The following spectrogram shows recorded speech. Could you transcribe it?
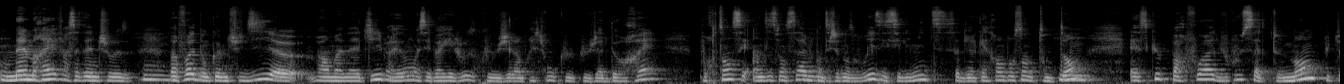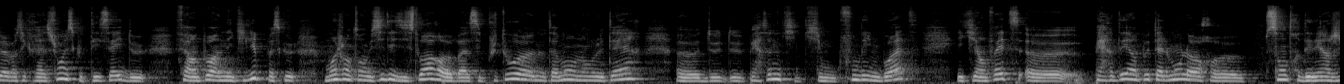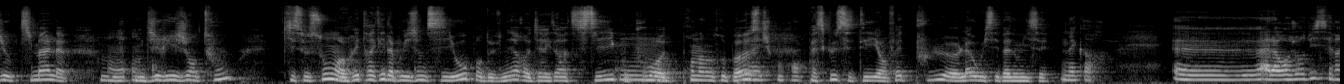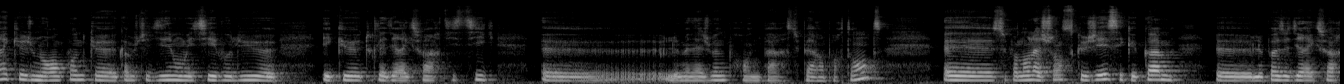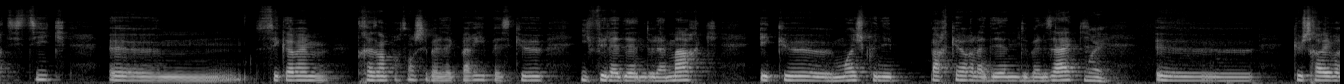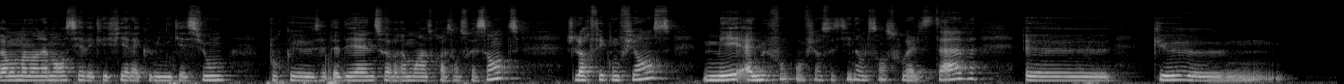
on aimerait faire certaines choses. Mm. Parfois, donc comme tu dis, enfin, manager, par exemple, moi, c'est pas quelque chose que j'ai l'impression que, que j'adorerais. Pourtant, c'est indispensable quand tu es chef d'entreprise et c'est limite, ça devient 80% de ton temps. Mm. Est-ce que parfois, du coup, ça te manque plutôt la partie création? Est-ce que tu essayes de faire un peu un équilibre? Parce que moi, j'entends aussi des histoires, euh, bah, c'est plutôt euh, notamment en Angleterre, euh, de, de personnes qui, qui ont fondé une boîte et qui en fait perdaient un peu tellement leur centre d'énergie optimal Mm. en, en dirigeant tout qui se sont euh, rétractés de la position de CEO pour devenir euh, directeur artistique ou pour Mm. euh, prendre un autre poste Ouais, je comprends. parce que c'était en fait plus là où ils s'épanouissaient. D'accord. Euh, alors aujourd'hui, c'est vrai que je me rends compte que, comme je te disais, mon métier évolue euh, et que toute la direction artistique, euh, le management prend une part super importante. Cependant, la chance que j'ai, c'est que comme le poste de direction artistique, c'est quand même très important chez Balzac Paris parce que il fait l'ADN de la marque et que euh, moi, je connais par cœur l'ADN de Balzac. Ouais. Euh, que je travaille vraiment main dans la main aussi avec les filles à la communication pour que cet ADN soit vraiment à 360. Je leur fais confiance, mais elles me font confiance aussi dans le sens où elles savent euh, que,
